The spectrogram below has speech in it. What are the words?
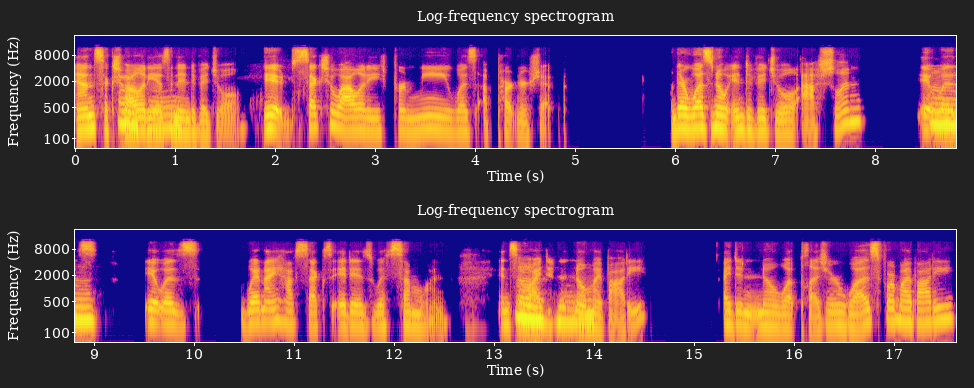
and sexuality mm-hmm. as an mm-hmm. individual. It, sexuality for me was a partnership. There was no individual Ashlynn. It mm. was, it was when I have sex, it is with someone. And so mm-hmm. I didn't know mm-hmm. my body. I didn't know what pleasure was for my body.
